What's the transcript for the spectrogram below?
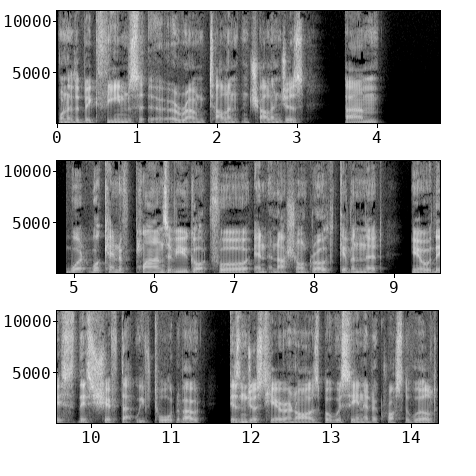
one of the big themes uh, around talent and challenges. Um, what what kind of plans have you got for international growth? Given that you know this this shift that we've talked about isn't just here in Oz, but we're seeing it across the world.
